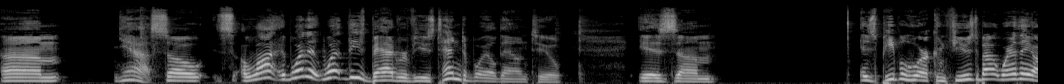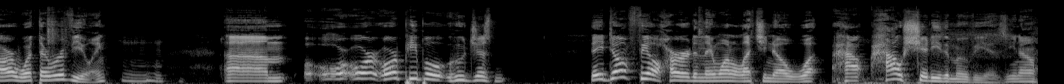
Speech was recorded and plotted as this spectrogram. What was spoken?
Um, yeah, so a lot. What what these bad reviews tend to boil down to is um is people who are confused about where they are, what they're reviewing, um, or or or people who just they don't feel heard and they want to let you know what how how shitty the movie is. You know,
